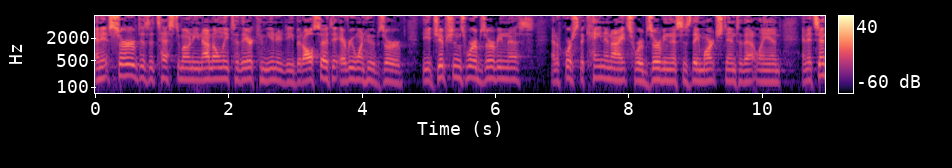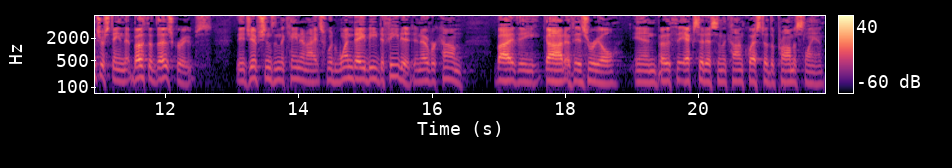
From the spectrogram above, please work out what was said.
And it served as a testimony not only to their community, but also to everyone who observed. The Egyptians were observing this, and of course the Canaanites were observing this as they marched into that land. And it's interesting that both of those groups, the Egyptians and the Canaanites, would one day be defeated and overcome by the God of Israel in both the Exodus and the conquest of the Promised Land.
